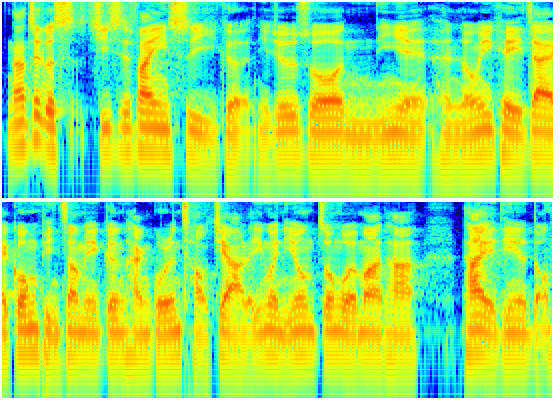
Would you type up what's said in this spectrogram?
那这个是即时翻译是一个，也就是说你也很容易可以在公屏上面跟韩国人吵架了，因为你用中文骂他，他也听得懂，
